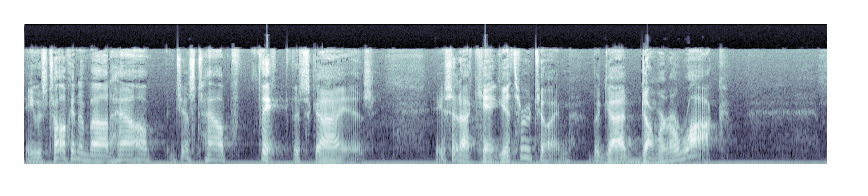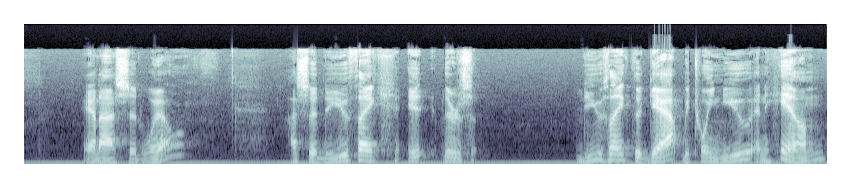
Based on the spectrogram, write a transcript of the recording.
He was talking about how just how thick this guy is. He said, I can't get through to him. The guy dumber than a rock. And I said, Well, I said, Do you think it, there's do you think the gap between you and him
